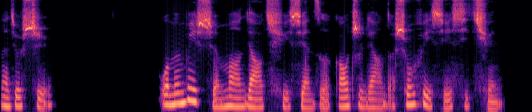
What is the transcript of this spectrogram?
那就是我们为什么要去选择高质量的收费学习群？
